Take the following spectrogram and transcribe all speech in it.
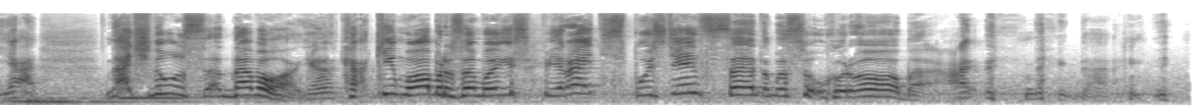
я начну с одного. Каким образом вы собираетесь спуститься с этого сугроба?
